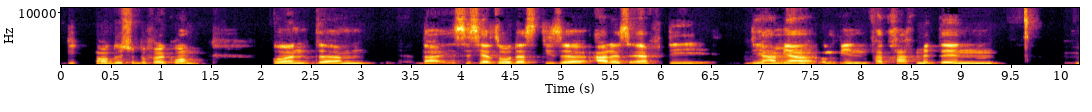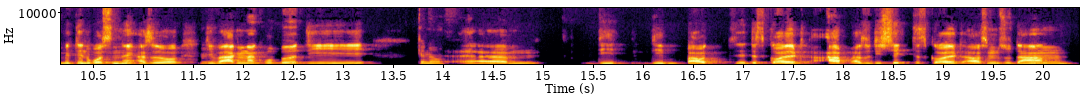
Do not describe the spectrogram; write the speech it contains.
die nordische Bevölkerung. Und ähm, da ist es ja so, dass diese RSF, die, die mhm. haben ja irgendwie einen Vertrag mit den, mit den Russen, ne? Also die mhm. Wagner-Gruppe, die, genau. ähm, die, die baut das Gold ab, also die schickt das Gold aus dem Sudan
